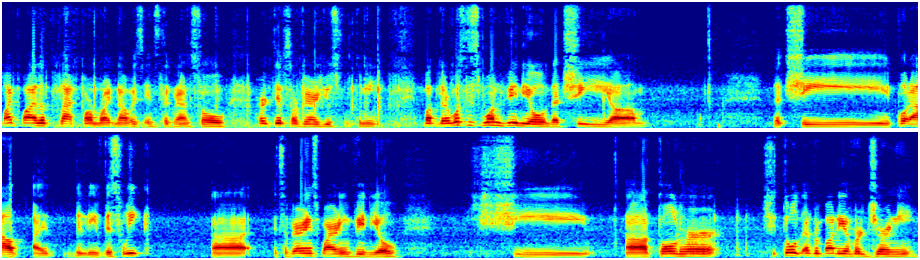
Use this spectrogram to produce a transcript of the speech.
my pilot platform right now is Instagram, so her tips are very useful to me. But there was this one video that she um, that she put out, I believe, this week. Uh, it's a very inspiring video. She uh, told her, she told everybody of her journey,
